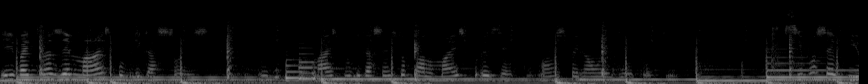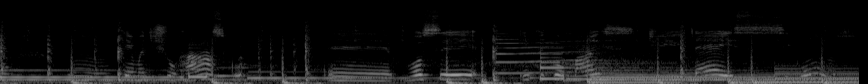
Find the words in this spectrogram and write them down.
ele vai trazer mais publicações. Mais publicações que eu falo mais, por exemplo, vamos pegar um exemplo aqui. Se você viu um tema de churrasco, você e ficou mais de 10 segundos,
